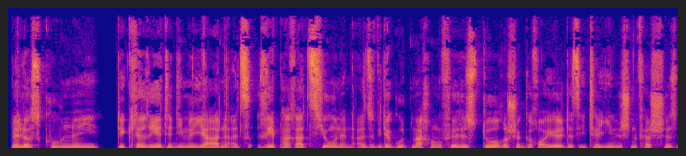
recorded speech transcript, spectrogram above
Berlusconi deklarierte die Milliarden als Reparationen, also Wiedergutmachung für historische Gräuel des italienischen, Faschis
